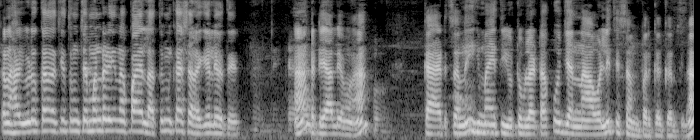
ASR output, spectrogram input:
कारण हा व्हिडिओ कदाचित तुमच्या मंडळीनं पाहिला. तुम्ही कशाला गेले होते? हा? आले मग हा? हो. काय अडचण नाही ही माहिती युट्यूबला टाकू. ज्यांना आवडली ते संपर्क करतील हा?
